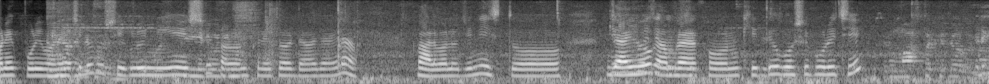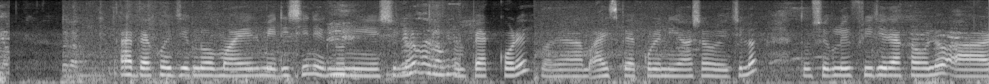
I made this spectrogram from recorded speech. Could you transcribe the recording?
অনেক পরিমাণে ছিল। তো সেগুলো নিয়ে এসে কারণ ফেলে তো আর দেওয়া যায় না ভালো ভালো জিনিস। তো যাই হোক আমরা এখন খেতেও বসে পড়েছি। আর দেখো যেগুলো মায়ের মেডিসিন এগুলো নিয়ে এসেছিল প্যাক করে মানে আইস প্যাক করে নিয়ে আসা হয়েছিল। তো সেগুলো ফ্রিজে রাখা হলো। আর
